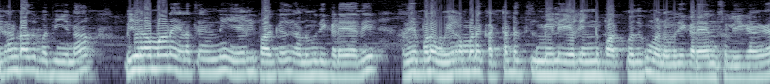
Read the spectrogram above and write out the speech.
இரண்டாவது பார்த்தீங்கன்னா உயரமான இடத்துல நின்று ஏறி பார்க்கறதுக்கு அனுமதி கிடையாது. அதே போல் உயரமான கட்டடத்தின் மேலே ஏறி நின்று பார்க்குவதுக்கும் அனுமதி கிடையாதுன்னு சொல்லியிருக்காங்க.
